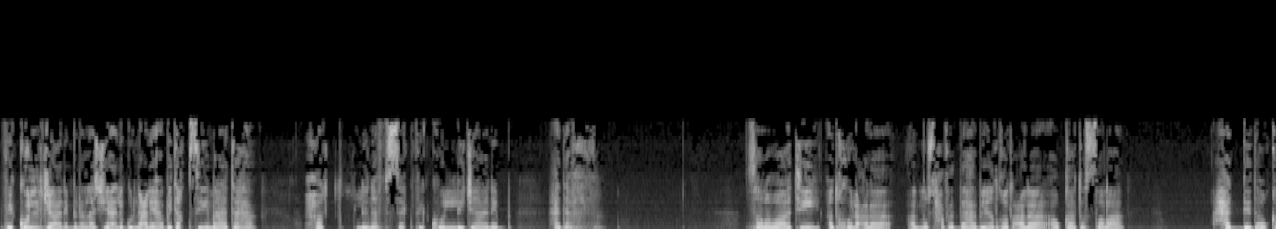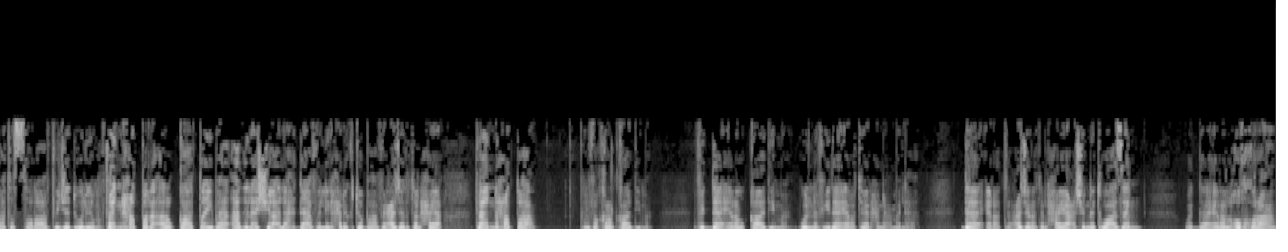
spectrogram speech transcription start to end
في كل جانب من الأشياء اللي قلنا عليها بتقسيماتها حط لنفسك في كل جانب هدف. صلواتي أدخل على المصحف الذهبي أضغط على أوقات الصلاة حدد أوقات الصلاة في جدول اليوم. فين نحط الأوقات طيب هذه الأشياء الأهداف اللي حنكتبها في عجلة الحياة. فين نحطها في الفقرة القادمة في الدائرة القادمة. قلنا في دائرتين حنعملها. دائرة عجلة الحياة عشان نتوازن والدائرة الأخرى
